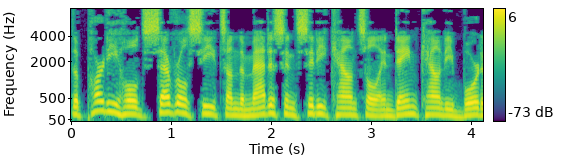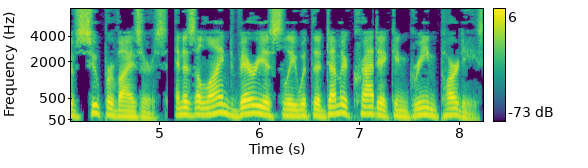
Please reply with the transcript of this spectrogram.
The party holds several seats on the Madison City Council and Dane County Board of Supervisors, and is aligned variously with the Democratic and Green parties.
